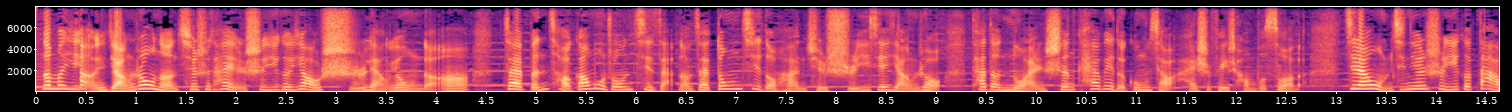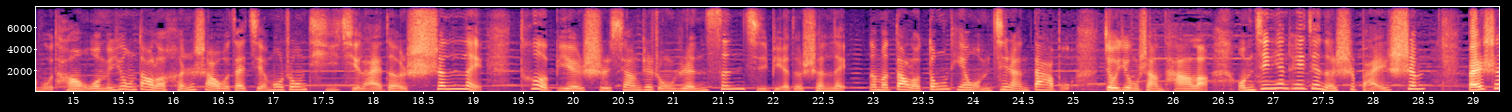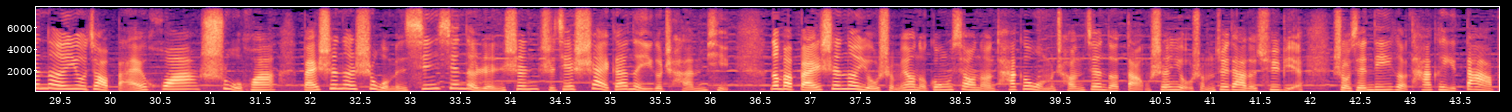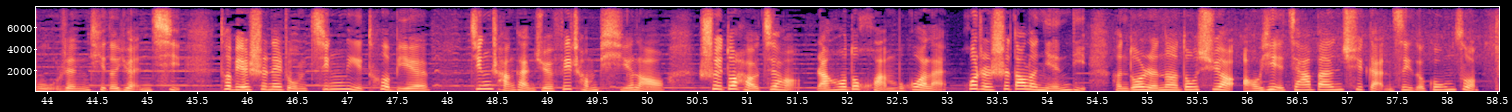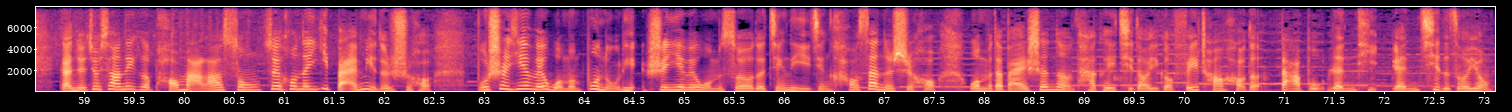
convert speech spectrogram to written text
那么羊羊肉呢，其实它也是一个药食两用的啊。在《本草纲目》中记载呢，在冬季的话，你去食一些羊肉，它的暖身开胃的功效还是非常不错的。既然我们今天是一个大补汤，我们用到了很少我在节目中提起来的参类。特别是像这种人参级别的参类，那么到了冬天，我们既然大补，就用上它了。我们今天推荐的是白参，白参呢又叫白花树花，白参呢是我们新鲜的人参直接晒干的一个产品。那么白参呢有什么样的功效呢？它跟我们常见的党参有什么最大的区别？首先第一个，它可以大补人体的元气，特别是那种精力特别。经常感觉非常疲劳，睡多少觉，然后都缓不过来，或者是到了年底，很多人呢都需要熬夜加班去赶自己的工作，感觉就像那个跑马拉松，最后那一百米的时候，不是因为我们不努力，是因为我们所有的精力已经耗散的时候，我们的白参呢，它可以起到一个非常好的大补人体元气的作用。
